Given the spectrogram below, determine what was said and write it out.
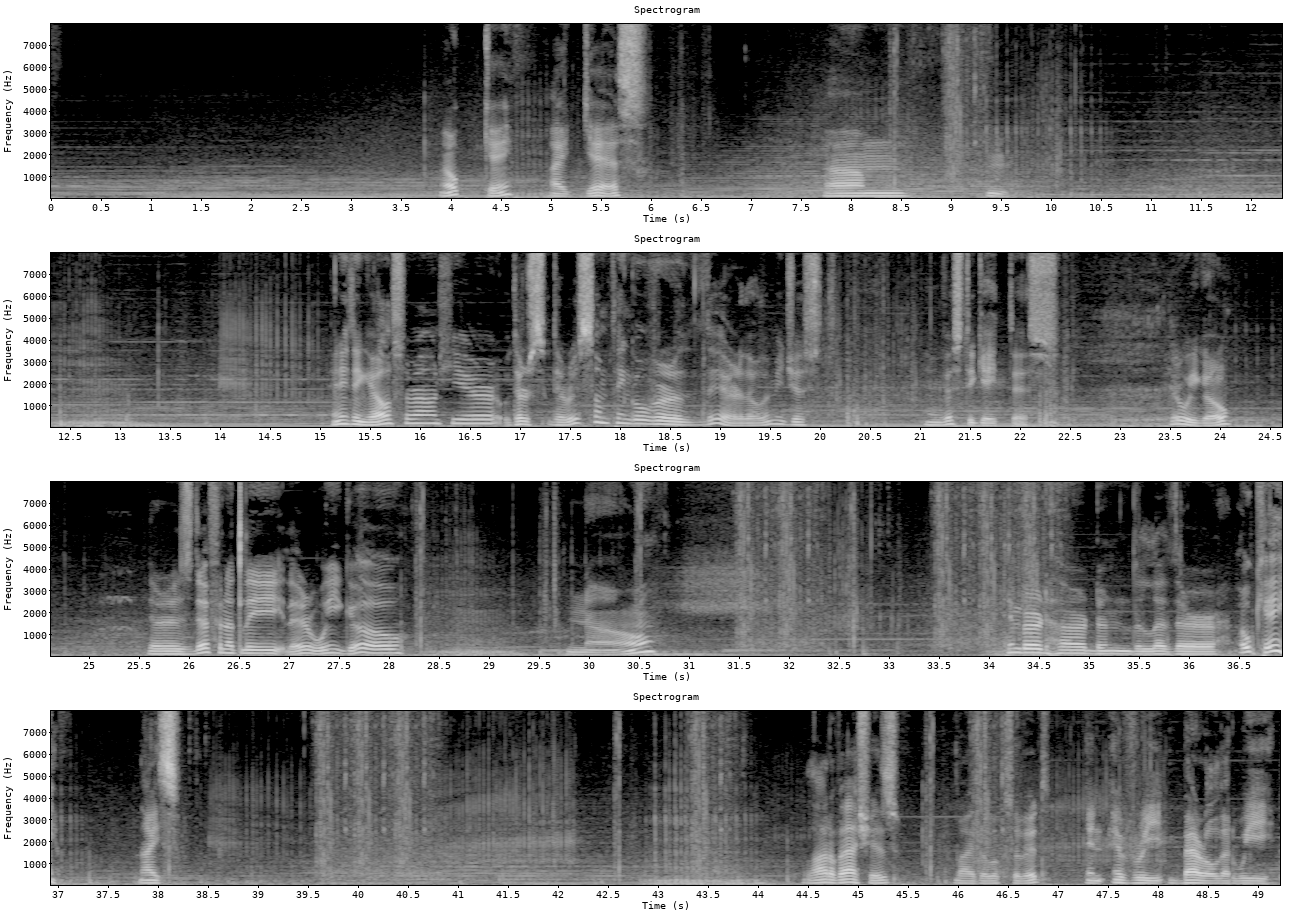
Okay, I guess. Um. Hmm. Anything else around here? There's there is something over there though. Let me just investigate this. Here we go. There is definitely there we go. No. Timbered, hardened the leather. Okay. Nice. A lot of ashes, by the looks of it. In every barrel that we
